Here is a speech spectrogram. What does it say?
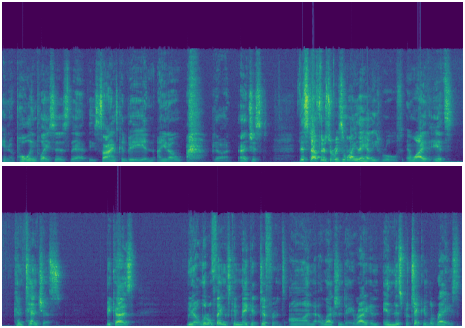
you know polling places that these signs can be, and you know, God, I just this stuff. There's a reason why they have these rules and why it's contentious because you know little things can make a difference on election day, right? And in this particular race,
